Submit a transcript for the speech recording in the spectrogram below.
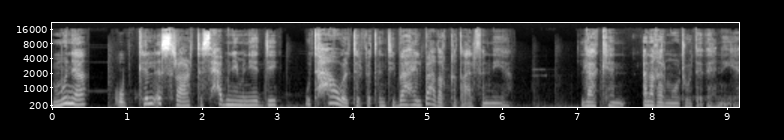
منى وبكل إصرار تسحبني من يدي وتحاول تلفت انتباهي لبعض القطع الفنية. لكن أنا غير موجودة ذهنيا.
